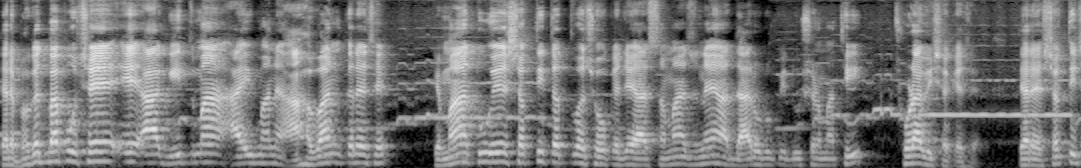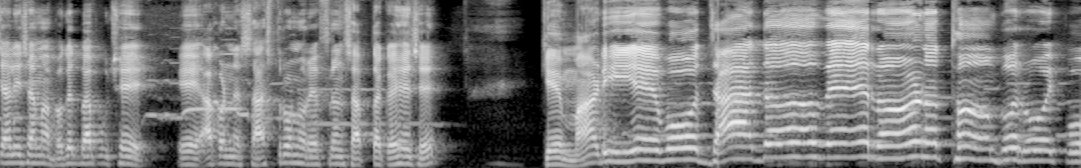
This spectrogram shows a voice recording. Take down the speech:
ત્યારે ભગત બાપુ છે એ આ ગીતમાં આઈમાને આહવાન કરે છે કે, માં, તું એ શક્તિ તત્વ છો કે જે આ સમાજને આ દારૂરૂપી દૂષણમાંથી છોડાવી શકે છે. ત્યારે શક્તિ ચાલીસામાં ભગત બાપુ છે એ આપણને શાસ્ત્રોનો રેફરન્સ આપતા કહે છે કે માડી એવો જાદવે રણ થંભ રોપો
